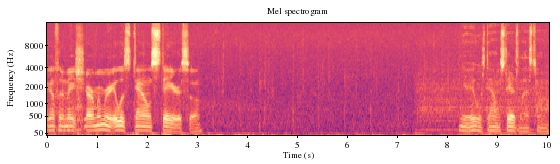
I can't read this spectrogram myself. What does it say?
Yeah, for to make sure. I remember it was downstairs, so. Yeah, it was downstairs last time.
